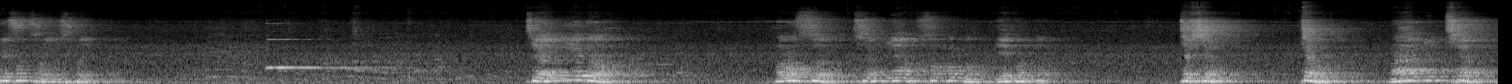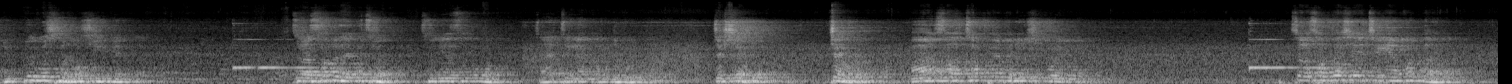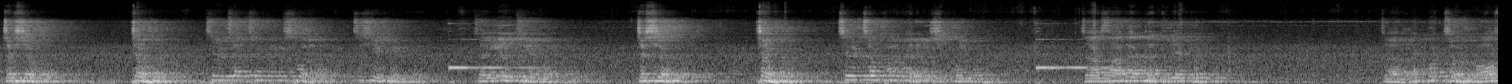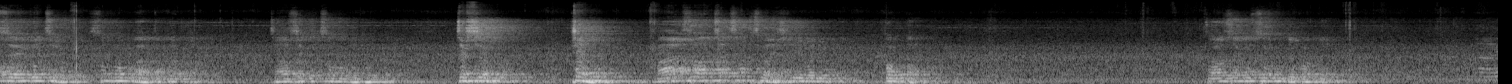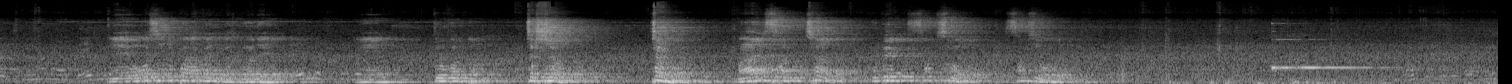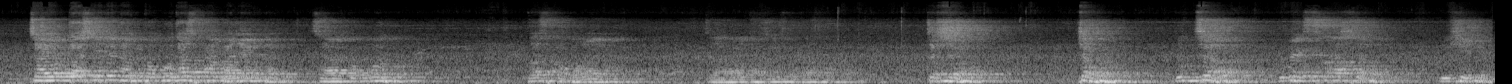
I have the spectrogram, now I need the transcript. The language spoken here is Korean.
630원 20원입니다. 자, 이어도 하우스 청량 성공부 4번입니다. 적시요. 저 16,650원 52입니다. 자, 선을 해보죠. 청량 성공부. 자, 청량 공부 보입니다. 적시요. 저 14,825입니다. 자, 성가시의 청량 본다. 적시요. 저 7,710원 70입니다. 자, 이게 청량 본다. 적시요. 저 7,829입니다. 자, 4단계 뒤에 거. 자, 행고추, 어스 행고추, 성공과 똑같다. 자, 어스 행고추 성공과 똑같다. 자, 14,300원 12번입니다. 뽑다. 자, 어스 행고추 성공과 똑같다. 네, 56번 앞에 있는 거 그거래요. 네, 두번 더. 자, 시험. 자, 13,930원 35원. 자, 여기까지 이제는 공부 다섯 번 완료입니다. 자, 공부 다섯 번 완료. 자, 많이 주시겠습니다. 다섯 번. 자, 시작. 자, 6,940원 Yeşil.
